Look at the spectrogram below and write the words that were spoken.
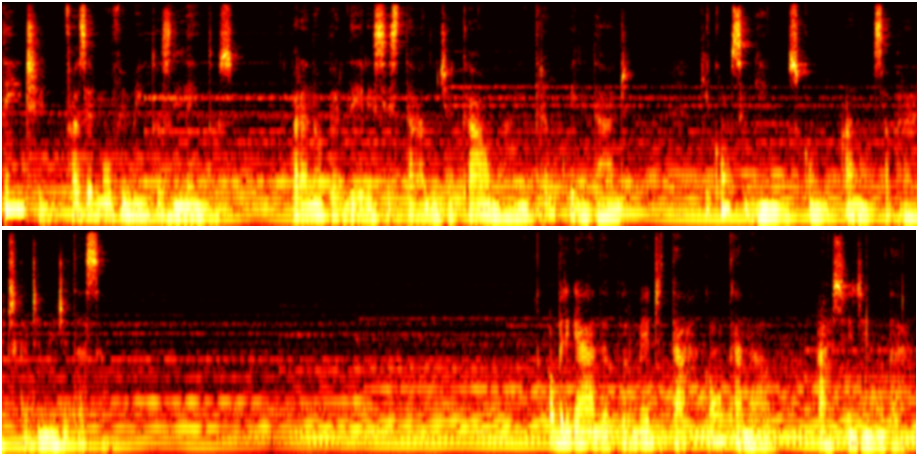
Tente fazer movimentos lentos para não perder esse estado de calma e tranquilidade que conseguimos com a nossa prática de meditação. Obrigada por meditar com o canal Ache de Mudar.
